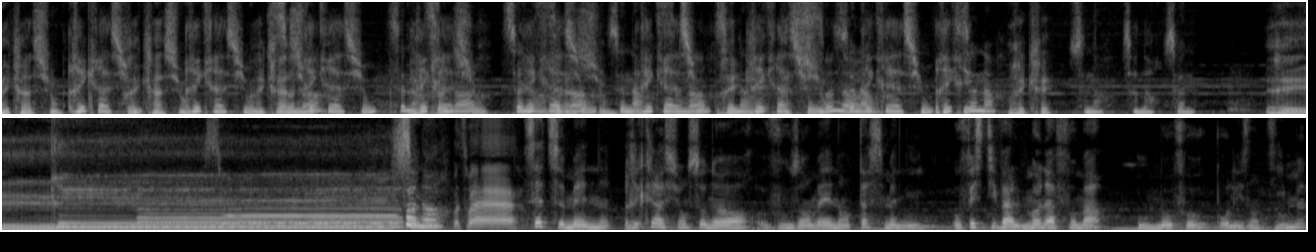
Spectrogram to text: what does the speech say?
Récréation. Récréation. Récréation. Récréation. Récréation. Récréation. Sonore. Récréation. Sonore. Récréation. Sonore. Récréation. Sonore. Récréation. Sonore. Récréation. Récré. Sonore. Récré. Sonore. Sonore. Sonne. Ré. Sonore. Bonsoir. Cette semaine, Récréation Sonore vous emmène en Tasmanie au festival Monafoma, ou Mofo pour les intimes,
